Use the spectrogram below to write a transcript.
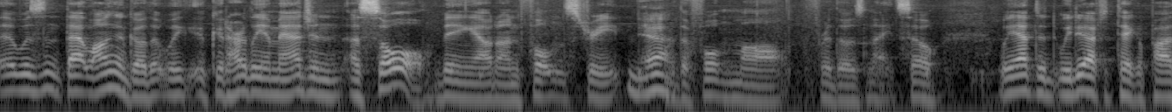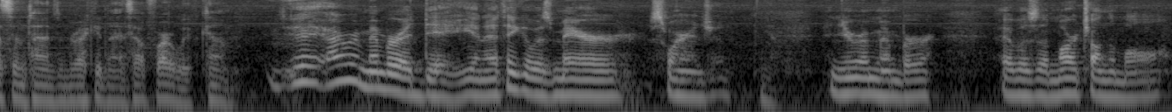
it wasn't that long ago that we could hardly imagine a soul being out on Fulton Street yeah. or the Fulton Mall for those nights. So we have to we do have to take a pause sometimes and recognize how far we've come. Yeah, I remember a day, and I think it was Mayor Swearengin, yeah. and you remember it was a march on the mall.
